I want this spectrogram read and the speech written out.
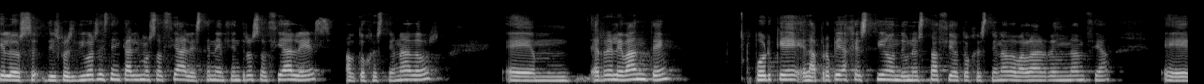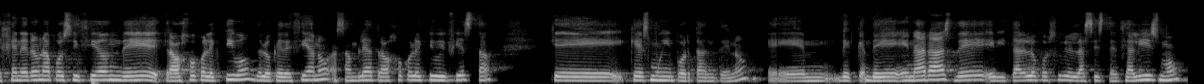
que los dispositivos de sindicalismo social estén en centros sociales autogestionados em, es relevante porque la propia gestión de un espacio autogestionado, valga la redundancia, eh, genera una posición de trabajo colectivo, de lo que decía, ¿no? Asamblea, trabajo colectivo y fiesta, que, es muy importante, ¿no? Em, en aras de evitar en lo posible el asistencialismo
